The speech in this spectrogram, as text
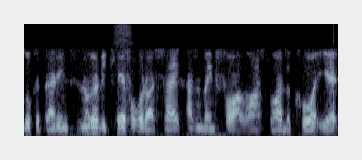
look at that incident. I've got to be careful what I say. It hasn't been finalised by the court yet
